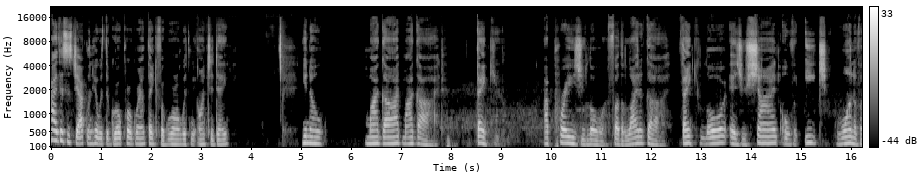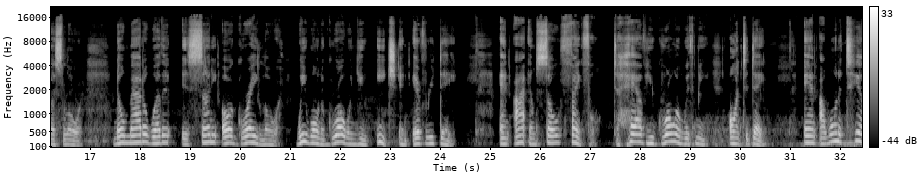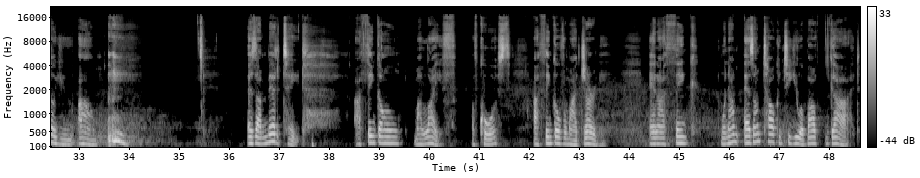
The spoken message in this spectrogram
Hi, this is Jacqueline here with the Grow Program. Thank you for growing with me on today. You know, my God, my God, thank you. I praise you, Lord, for the light of God. Thank you, Lord, as you shine over each one of us, Lord. No matter whether it's sunny or gray, Lord, we want to grow in you each and every day. And I am so thankful to have you growing with me on today. And I want to tell you, um, as I meditate, I think on my life, of course. I think over my journey. And I think when I'm, as I'm talking to you about God,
